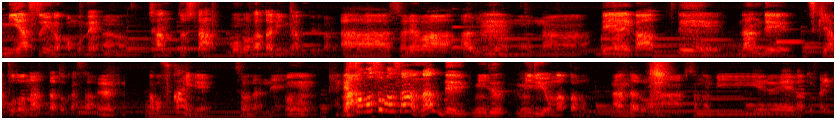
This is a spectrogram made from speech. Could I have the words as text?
見やすいのかもね。うん。ちゃんとした物語になってるから。ああ、それはあると思うな。出会いがあって、なんで付き合うことになったとかさ、うん。なんか深いね。そうだね。うん。え、まあそもそもさ、なんで見る、見るようになったの？なんだろうな、その BL 映画とかい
